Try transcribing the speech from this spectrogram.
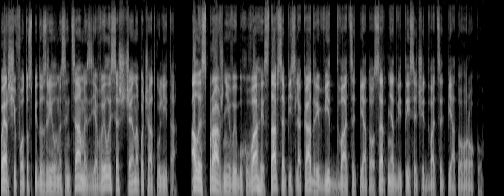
Перші фото з підозрілими синцями з'явилися ще на початку літа, але справжній вибух уваги стався після кадрів від 25 серпня 2025 року.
